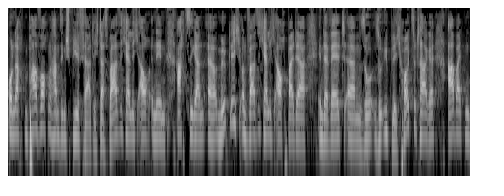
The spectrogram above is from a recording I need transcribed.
und nach ein paar Wochen haben sie ein Spiel fertig. Das war sicherlich auch in den 80ern äh, möglich und war sicherlich auch bei der in der Welt ähm, so so üblich. Heutzutage arbeiten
